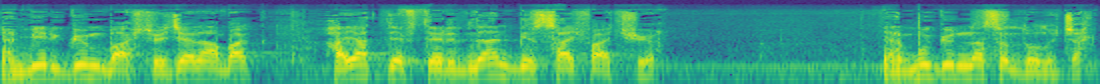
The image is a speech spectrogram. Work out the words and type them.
Yani bir gün başlıyor. Cenab-ı Hak hayat defterinden bir sayfa açıyor. Yani bugün nasıl dolacak?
